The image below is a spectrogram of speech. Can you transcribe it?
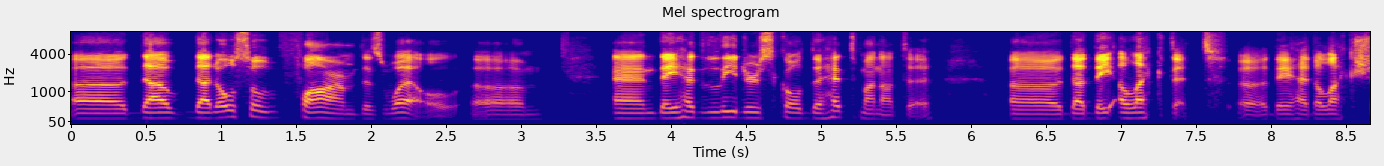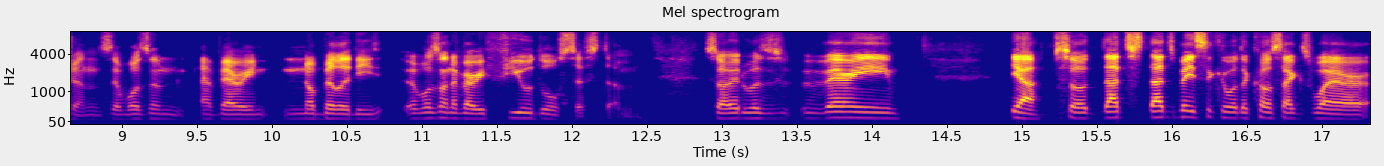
Uh, that that also farmed as well, um, and they had leaders called the hetmanate, uh, that they elected. Uh, they had elections. It wasn't a very nobility. It wasn't a very feudal system. So it was very, yeah. So that's that's basically what the Cossacks were.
